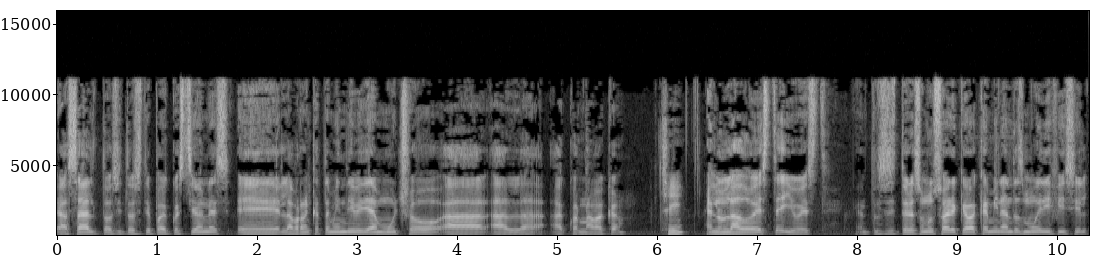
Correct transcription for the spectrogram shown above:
asaltos y todo ese tipo de cuestiones. Eh, la barranca también dividía mucho a, a, Cuernavaca. Sí. En un lado este y oeste. Entonces, si tú eres un usuario que va caminando, es muy difícil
